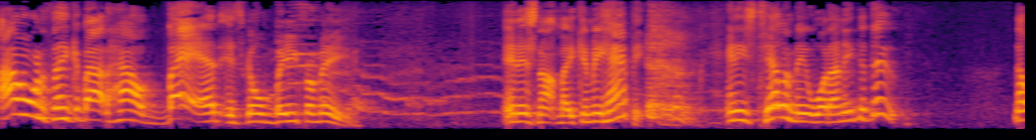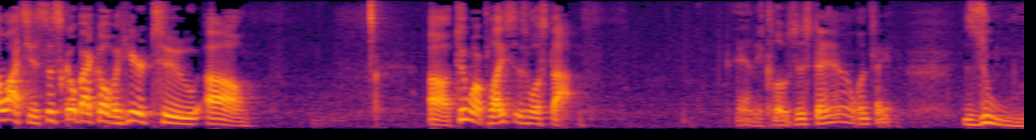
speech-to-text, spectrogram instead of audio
I want to think about how bad it's going to be for me. And it's not making me happy. And he's telling me what I need to do. Now, watch this. Let's go back over here to uh, uh, two more places. We'll stop. And he closes this down. One second. Zoom.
